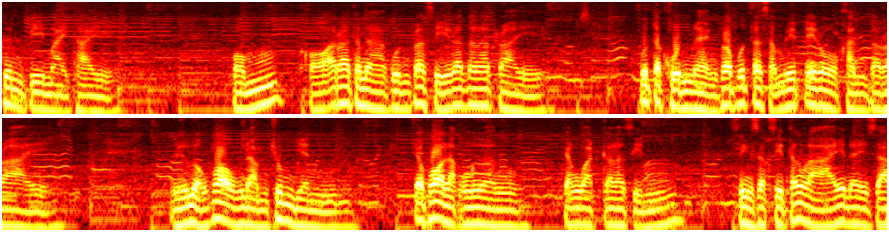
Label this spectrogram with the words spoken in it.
ขึ้นปีใหม่ไทย ผมขออาราธนาคุณพระศรีรัตนตรัย พุทธคุณแห่งพระพุทธสัมฤทธิโรคันตราย หรือหลวงพ่อองค์ดำชุ่มเย็น เจ้าพ่อหลักเมืองจังหวัดกาลสินสิ่งศักดิ์สิทธิ์ทั้งหลายในสา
